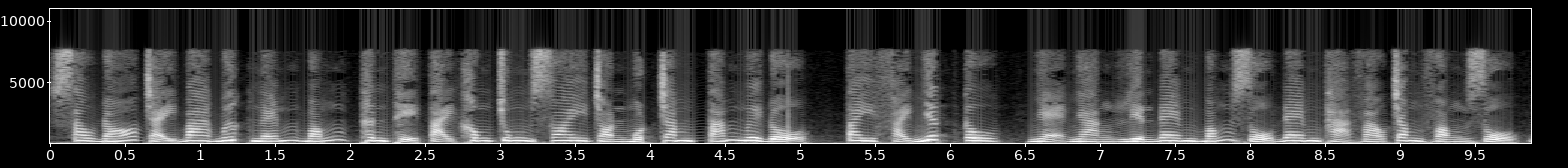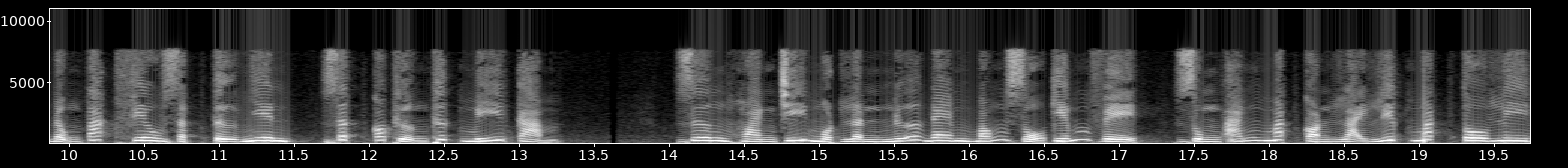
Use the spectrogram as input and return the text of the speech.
sau đó chạy ba bước ném bóng thân thể tại không trung xoay tròn 180 độ, tay phải nhất câu, nhẹ nhàng liền đem bóng rổ đem thả vào trong vòng rổ, động tác phiêu giật tự nhiên, rất có thưởng thức mỹ cảm. Dương Hoàng Chí một lần nữa đem bóng rổ kiếm về, dùng ánh mắt còn lại liếc mắt Tô Ly,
